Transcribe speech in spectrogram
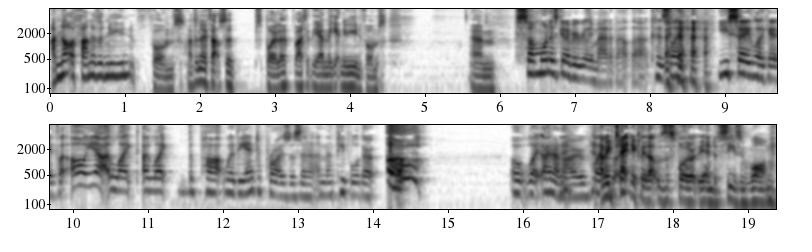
I'm not a fan of the new uniforms. I don't know if that's a spoiler. Right at the end, they get new uniforms. Um, someone is going to be really mad about that because like you say like it's like oh yeah i liked i liked the part where the enterprise was in it and then people will go oh oh like i don't know like I mean, technically, that was a spoiler at the end of season one.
